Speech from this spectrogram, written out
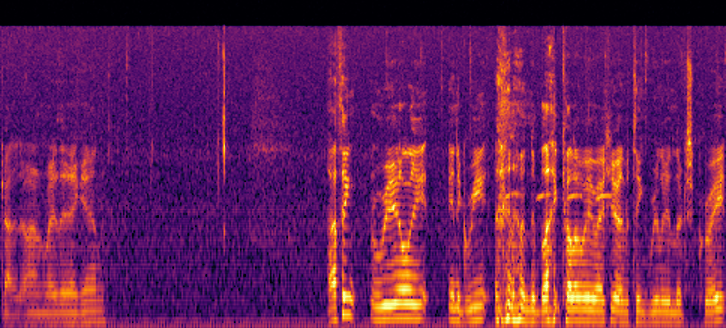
Got it on right there again. I think really in the green in the black colorway right here everything really looks great.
